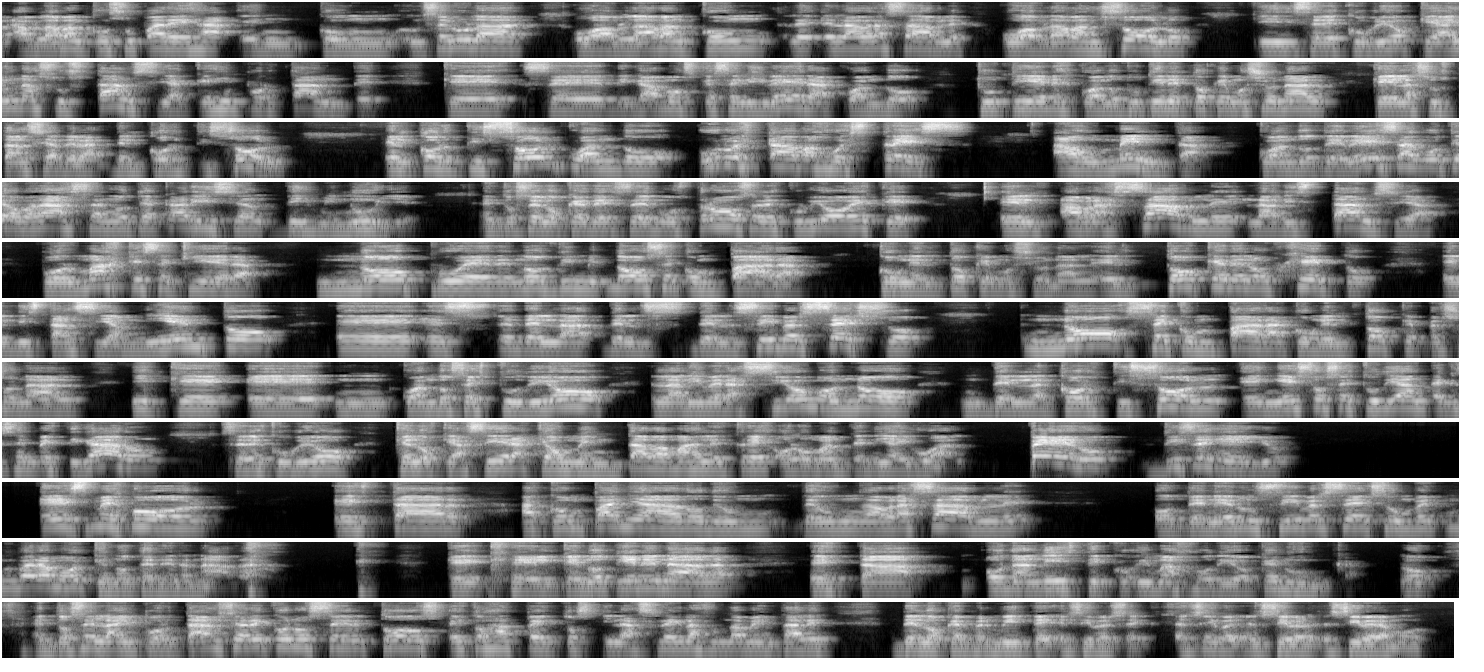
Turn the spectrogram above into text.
hablaban con su pareja en, con un celular o hablaban con el abrazable o hablaban solo y se descubrió que hay una sustancia que es importante que se digamos que se libera cuando tú tienes cuando tú tienes toque emocional que es la sustancia del cortisol el cortisol cuando uno está bajo estrés aumenta, cuando te besan o te abrazan o te acarician, disminuye. Entonces lo que se demostró, se descubrió es que el abrazable, la distancia, por más que se quiera, no puede, no, se compara con el toque emocional. El toque del objeto, el distanciamiento eh, es del, del cibersexo no se compara con el toque personal y que eh, cuando se estudió la liberación o no del cortisol en esos estudiantes que se investigaron, se descubrió que lo que hacía era que aumentaba más el estrés o lo mantenía igual. Pero, dicen ellos, es mejor estar acompañado de un, de un abrazable o tener un cibersexo, un, un amor, que no tener nada. que, que el que no tiene nada está onanístico y más jodido que nunca. ¿No? Entonces, la importancia de conocer todos estos aspectos y las reglas fundamentales de lo que permite el cibersex, el, ciber, el, ciber, el ciberamor.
